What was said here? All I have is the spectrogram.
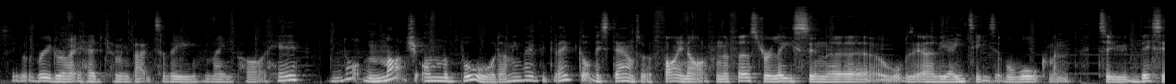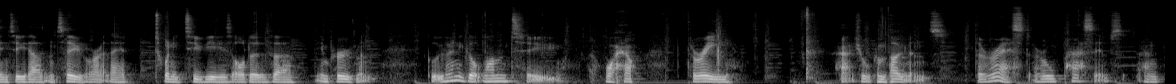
So you've got the read-write head coming back to the main part here. Not much on the board. I mean, they've, they've got this down to a fine art from the first release in the, what was it, early 80s of a Walkman to this in 2002. All right, they had 22 years odd of uh, improvement. But we've only got one, two, wow, three actual components. The rest are all passives and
